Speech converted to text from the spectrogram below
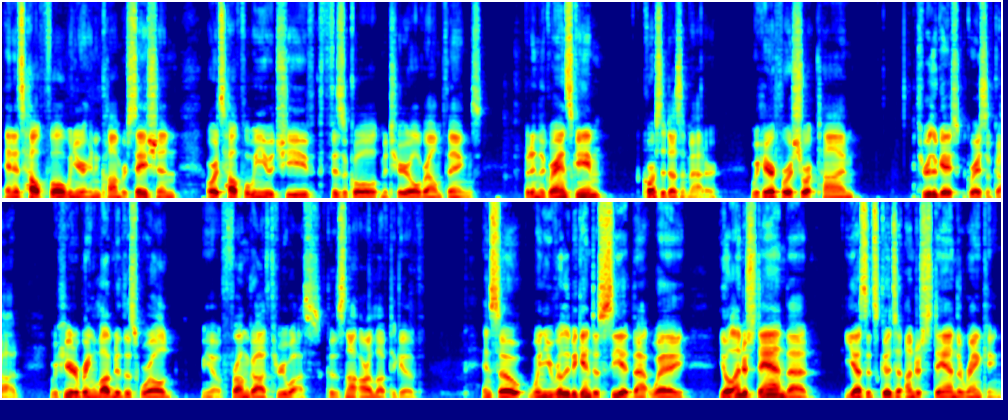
And it's helpful when you're in conversation, or it's helpful when you achieve physical, material realm things. But in the grand scheme, of course, it doesn't matter. We're here for a short time through the grace of God. We're here to bring love into this world, you know, from God through us, because it's not our love to give. And so when you really begin to see it that way, you'll understand that yes, it's good to understand the ranking,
